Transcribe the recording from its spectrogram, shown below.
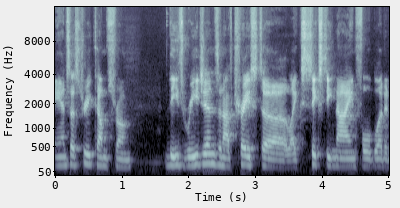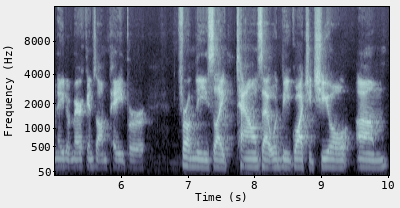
ancestry comes from these regions, and I've traced uh, like sixty nine full blooded Native Americans on paper from these like towns that would be Guachichil. Um,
